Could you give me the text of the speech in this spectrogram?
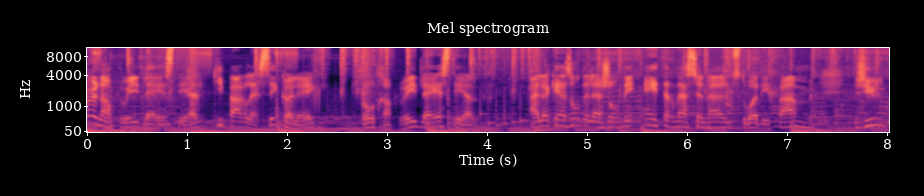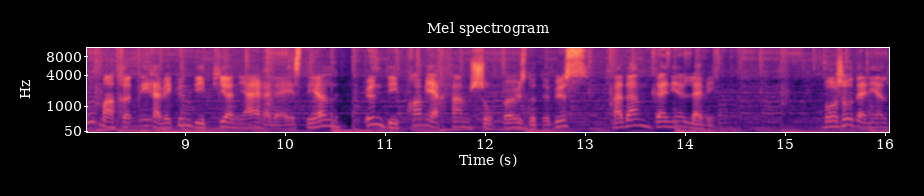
un employé de la STL, qui parle à ses collègues, d'autres employés de la STL. À l'occasion de la Journée internationale du droit des femmes, j'ai eu le goût de m'entretenir avec une des pionnières à la STL, une des premières femmes chauffeuses d'autobus, Madame Danielle Lavigne. Bonjour Danielle.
